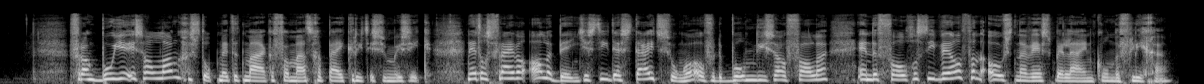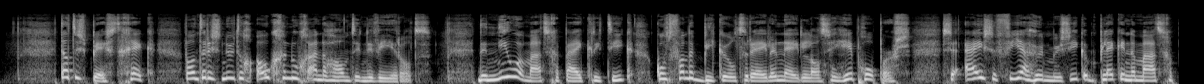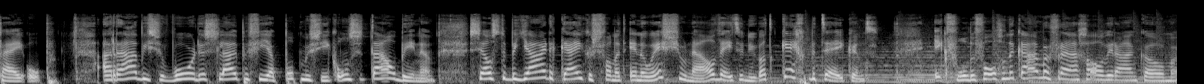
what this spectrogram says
Frank Boeien is al lang gestopt met het maken van maatschappijkritische muziek. Net als vrijwel alle bandjes die destijds zongen over de bom die zou vallen en de vogels die wel van Oost naar West-Berlijn konden vliegen. Dat is best gek, want er is nu toch ook genoeg aan de hand in de wereld. De nieuwe maatschappijkritiek komt van de biculturele Nederlandse hiphoppers. Ze eisen via hun muziek een plek in de maatschappij op. Arabische woorden sluipen via popmuziek onze taal binnen. Zelfs de bejaarde kijkers van het NOS-journaal weten nu wat kech betekent. Ik voel de volgende Kamervragen alweer aankomen.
